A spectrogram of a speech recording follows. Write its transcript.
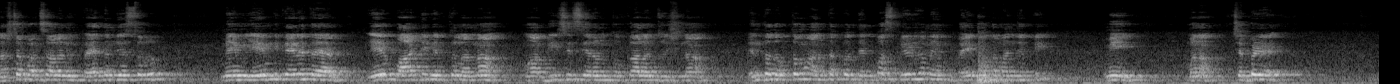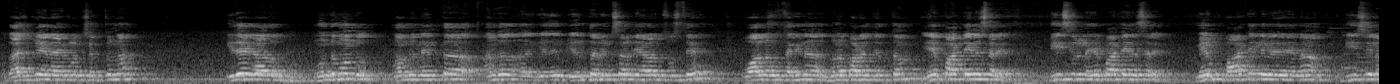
నష్టపరచాలని ప్రయత్నం చేస్తున్నారు. మేము ఏమిటికైనా తయారు ఏ పార్టీ వ్యక్తులన్నా మా బీసీసీలను తొక్కాలని చూసినా ఎంత దొక్కుతామో అంత కొద్ది ఎక్కువ స్పీడ్గా మేము పైపోతామని చెప్పి మీ మన చెప్పే రాజకీయ నాయకులకు చెప్తున్నా. ఇదే కాదు ముందు ముందు మమ్మల్ని ఎంత అంద ఎంత విమర్శలు చేయాలని చూస్తే వాళ్ళకు తగిన గుణపాఠం చెప్తాం. ఏ పార్టీ అయినా సరే బీసీలు ఏ పార్టీ అయినా సరే మేము పార్టీలు ఏదైనా బీసీల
